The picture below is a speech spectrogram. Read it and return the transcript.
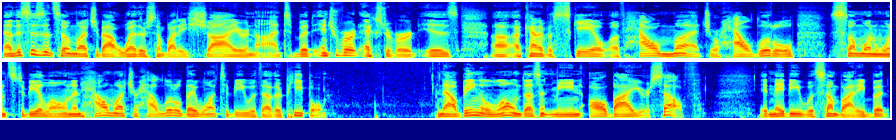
Now, this isn't so much about whether somebody's shy or not, but introvert extrovert is uh, a kind of a scale of how much or how little someone wants to be alone and how much or how little they want to be with other people. Now, being alone doesn't mean all by yourself. It may be with somebody, but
